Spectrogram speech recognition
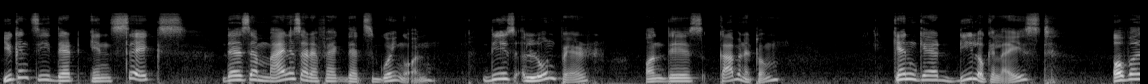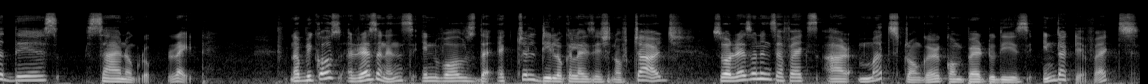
you can see that in 6, there's a minus R effect that's going on. This lone pair on this carbon atom can get delocalized over this cyano group, right? Now because resonance involves the actual delocalization of charge, so resonance effects are much stronger compared to these inductive effects.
